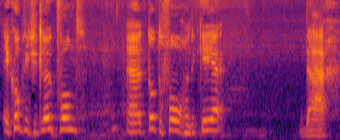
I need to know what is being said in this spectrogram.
Ik hoop dat je het leuk vond. Uh, tot de volgende keer. Dag.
